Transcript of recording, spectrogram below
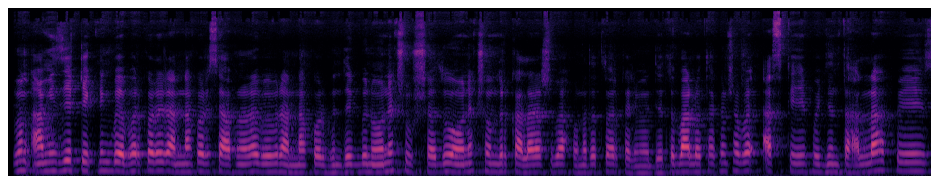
এবং আমি যে টেকনিক ব্যবহার করে রান্না করেছি আপনারা এভাবে রান্না করবেন। দেখবেন অনেক সুস্বাদু, অনেক সুন্দর কালার আসবে আপনাদের তরকারির মধ্যে। তো ভালো থাকেন সবাই। আজকে এ পর্যন্ত। আল্লাহ হাফেজ।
